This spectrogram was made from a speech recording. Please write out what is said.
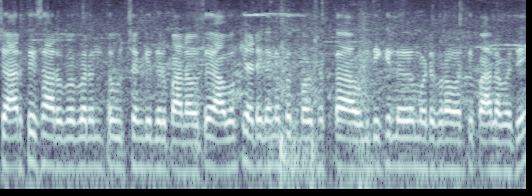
चार ते सहा रुपयापर्यंत उच्चांकी दर पाहायला होतं आवक या ठिकाणी पण पाहू शकता. आवक देखील मोठ्या प्रमाणावरती पाहायला मिळते.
